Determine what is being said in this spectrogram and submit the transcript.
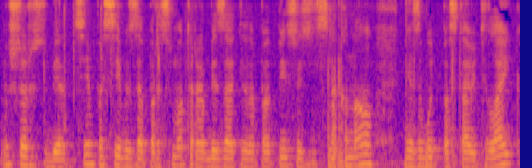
Ну что ж, ребят, всем спасибо за просмотр. Обязательно подписывайтесь на канал. Не забудь поставить лайк.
